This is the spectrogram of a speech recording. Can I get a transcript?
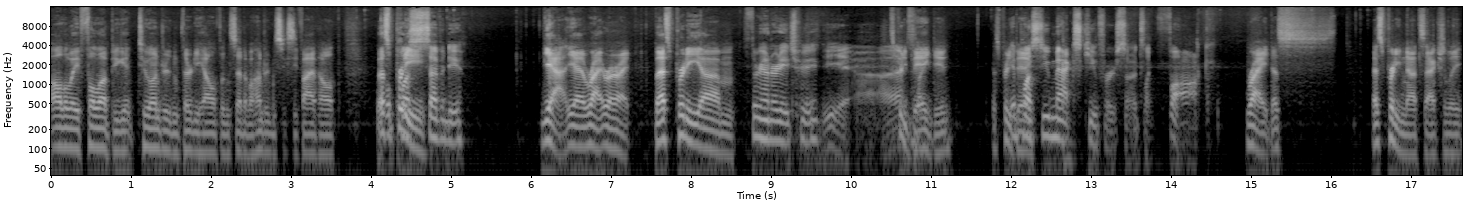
all the way full up, you get 230 health instead of 165 health. That's plus pretty. 70. Yeah, yeah, right, right, right. But that's pretty. Um, 300 HP. Yeah. that's pretty big, dude. That's pretty Yeah, big. plus you max Q first, so it's like, fuck. Right. That's that's pretty nuts, actually.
